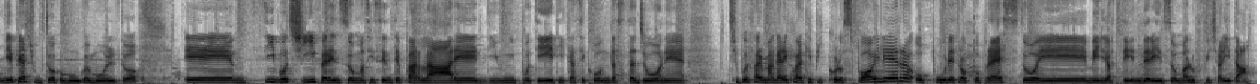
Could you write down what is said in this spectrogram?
mi è piaciuto comunque molto. E si vocifera, insomma, si sente parlare di un'ipotetica seconda stagione. Ci puoi fare magari qualche piccolo spoiler oppure troppo presto e meglio attendere, insomma, l'ufficialità?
